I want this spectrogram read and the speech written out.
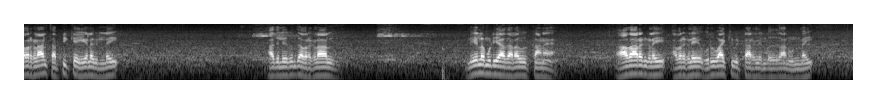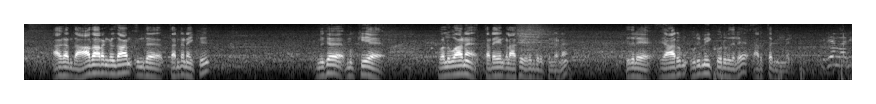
அவர்களால் தப்பிக்க இயலவில்லை. அதிலிருந்து அவர்களால் மீள முடியாத அளவுக்கான ஆதாரங்களை அவர்களே உருவாக்கிவிட்டார்கள் என்பதுதான் உண்மை. ஆக அந்த ஆதாரங்கள் தான் இந்த தண்டனைக்கு மிக முக்கிய வலுவான தடயங்களாக இருந்திருக்கின்றன. இதில் யாரும் உரிமை கோருவதிலே அர்த்தமில்லை. இதே மாதிரி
